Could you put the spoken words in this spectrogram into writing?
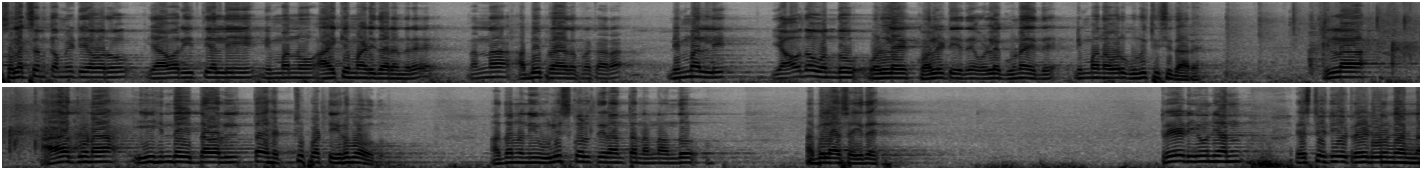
ಸೆಲೆಕ್ಷನ್ ಕಮಿಟಿಯವರು ಯಾವ ರೀತಿಯಲ್ಲಿ ನಿಮ್ಮನ್ನು ಆಯ್ಕೆ ಮಾಡಿದ್ದಾರೆ ಅಂದರೆ ನನ್ನ ಅಭಿಪ್ರಾಯದ ಪ್ರಕಾರ ನಿಮ್ಮಲ್ಲಿ ಯಾವುದೋ ಒಂದು ಒಳ್ಳೆ ಕ್ವಾಲಿಟಿ ಇದೆ, ಒಳ್ಳೆ ಗುಣ ಇದೆ, ನಿಮ್ಮನ್ನು ಅವರು ಗುರುತಿಸಿದ್ದಾರೆ. ಇಲ್ಲ, ಆ ಗುಣ ಈ ಹಿಂದೆ ಇದ್ದವರಿಗಿಂತ ಹೆಚ್ಚು ಪಟ್ಟು ಇರಬಹುದು. ಅದನ್ನು ನೀವು ಉಳಿಸ್ಕೊಳ್ತೀರಾ ಅಂತ ನನ್ನ ಒಂದು ಅಭಿಲಾಷೆ ಇದೆ. Trade union S T T U trade ಯೂನಿಯನ್ನ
